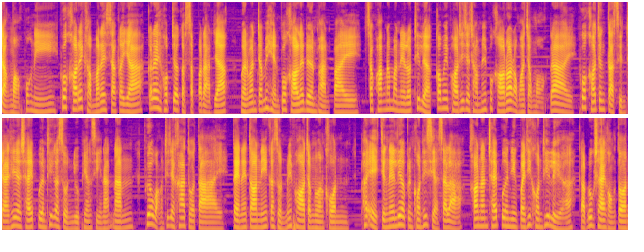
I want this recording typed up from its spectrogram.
จากหมอกพวกนี้ พวกเขาได้ขับมาได้สักระยะ ก็ได้พบเจอกับสัตว์ประหลาดยักษ์ เหมือนมันจะไม่เห็นพวกเขาและเดินผ่านไป สักพักน้ำมันในรถที่เหลือก็ไม่พอที่จะทำให้พวกเขารอดออกมาจากหมอกได้ พวกเขาจึงตัดสินใจที่จะใช้ปืนที่กระสุนอยู่เพียงสีนัดนั้น เพื่อหวังที่จะฆ่าตัวตาย แต่ในตอนนี้กระสุนไม่พอจำนวนคน พระเอกจึงได้เลือกเป็นคนที่เสียสละ เขานั้นใช้ปืนยิงไปที่คนที่เหลือกับลูกชายของตน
